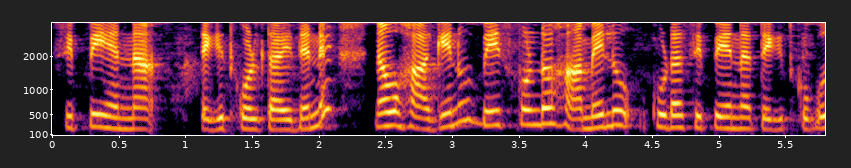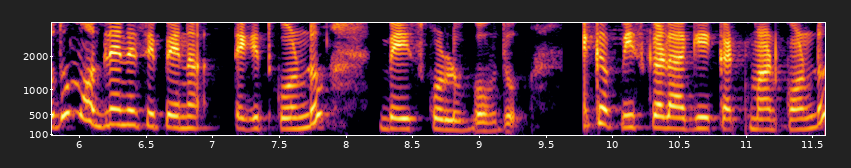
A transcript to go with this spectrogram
ಸಿಪ್ಪೆಯನ್ನು ತೆಗೆದುಕೊಳ್ತಾ ಇದ್ದೇನೆ. ನಾವು ಹಾಗೇನೂ ಬೇಯಿಸ್ಕೊಂಡು ಆಮೇಲೂ ಕೂಡ ಸಿಪ್ಪೆಯನ್ನು ತೆಗೆದುಕೋಬೋದು ಮೊದಲೇ ಸಿಪ್ಪೆಯನ್ನು ತೆಗೆದುಕೊಂಡು ಬೇಯಿಸ್ಕೊಳ್ಳಬಹುದು. ಚಿಕ್ಕ ಪೀಸ್ಗಳಾಗಿ ಕಟ್ ಮಾಡಿಕೊಂಡು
